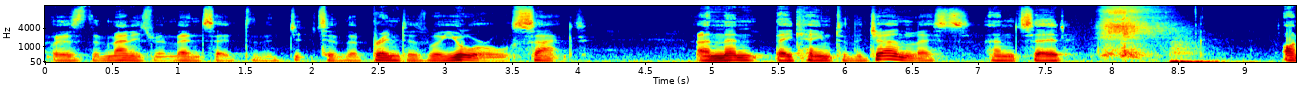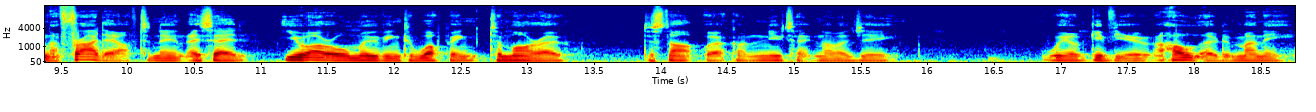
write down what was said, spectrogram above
Whereas the management then said to the, to the printers, well, you're all sacked. And then they came to the journalists and said, on a Friday afternoon, they said, you are all moving to Wapping tomorrow to start work on new technology. We'll give you a whole load of money.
